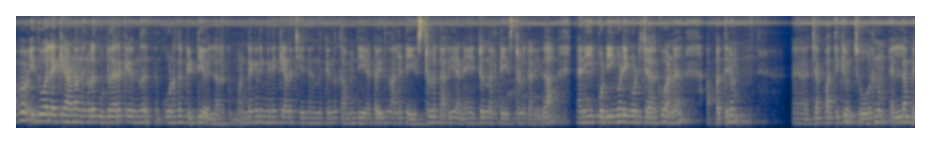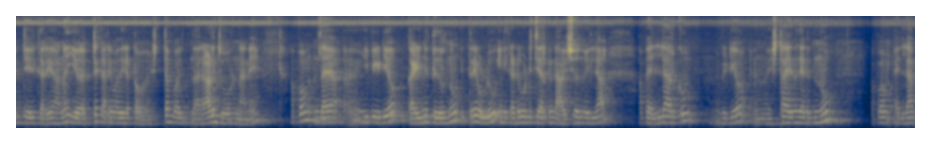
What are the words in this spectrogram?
അപ്പോൾ ഇതുപോലെയൊക്കെയാണോ നിങ്ങൾ കൂട്ടുകാരൊക്കെ ഒന്ന് കൂണൊക്കെ കിട്ടിയോ എല്ലാവർക്കും? ഉണ്ടെങ്കിൽ ഇങ്ങനെയൊക്കെയാണ് ചെയ്യുന്നതെന്നൊക്കെ ഒന്ന് കമന്റ് ചെയ്യട്ടോ ഇത് നല്ല ടേസ്റ്റുള്ള കറിയാണ്. ഏറ്റവും നല്ല ടേസ്റ്റുള്ള കറി. ഇതാ ഞാൻ ഈ പൊടിയും കൂടി ഇങ്ങോട്ട് ചേർക്കുവാണ്. അപ്പത്തിനും ചപ്പാത്തിക്കും ചോറിനും എല്ലാം പറ്റിയ ഒരു കറിയാണ്. ഈ ഒറ്റ കറി മതി കേട്ടോ. ഇഷ്ടം പോലെ ധാരാളം ചോറുണ്ടാണേ. അപ്പം എന്താ ഈ വീഡിയോ കഴിഞ്ഞ് തീർന്നു. ഇത്രയേ ഉള്ളൂ. ഇനി കടു കൂട്ടി ചേർക്കേണ്ട ആവശ്യമൊന്നുമില്ല. അപ്പോൾ എല്ലാവർക്കും വീഡിയോ ഇഷ്ടമായെന്ന് കരുതുന്നു. അപ്പം എല്ലാം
